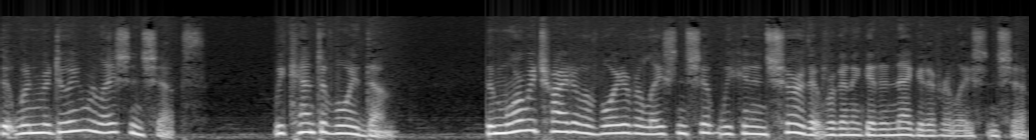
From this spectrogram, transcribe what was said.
that when we're doing relationships, we can't avoid them. The more we try to avoid a relationship, we can ensure that we're going to get a negative relationship.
